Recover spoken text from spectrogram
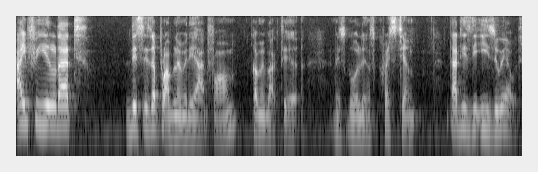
I feel that this is a problem with the art form, coming back to Miss Golden's question, that is the easy way out.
